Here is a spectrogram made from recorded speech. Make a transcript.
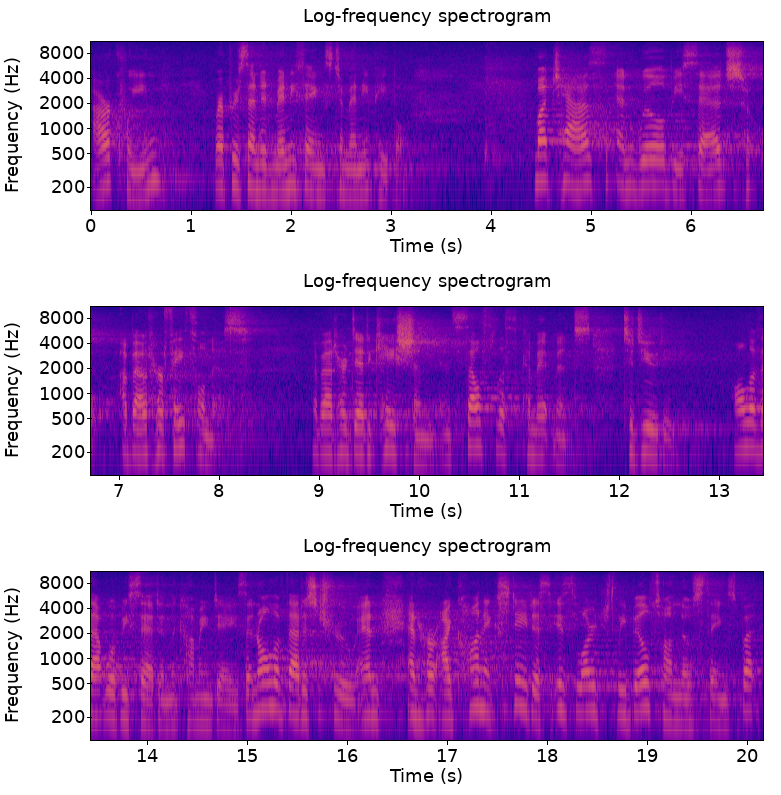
our Queen, represented many things to many people. Much has and will be said about her faithfulness, about her dedication and selfless commitment to duty. All of that will be said in the coming days, and all of that is true. And, and her iconic status is largely built on those things. But,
